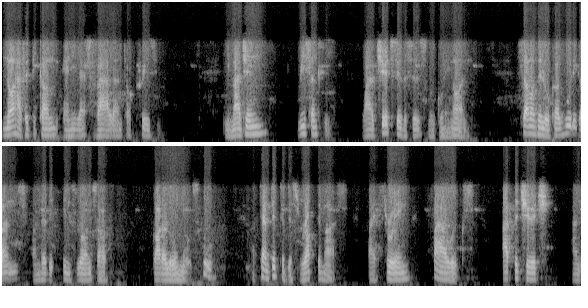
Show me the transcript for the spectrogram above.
nor has it become any less violent or crazy. Imagine recently, while church services were going on, some of the local hooligans, under the influence of God alone knows who, attempted to disrupt the mass by throwing fireworks at the church and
